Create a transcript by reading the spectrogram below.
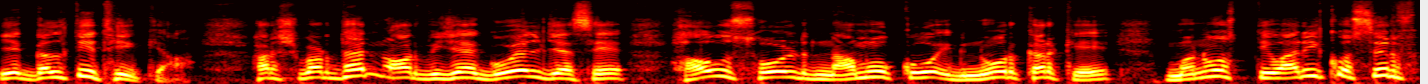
ये गलती थी क्या? हर्षवर्धन और विजय गोयल जैसे हाउस होल्ड नामों को इग्नोर करके मनोज तिवारी को सिर्फ़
